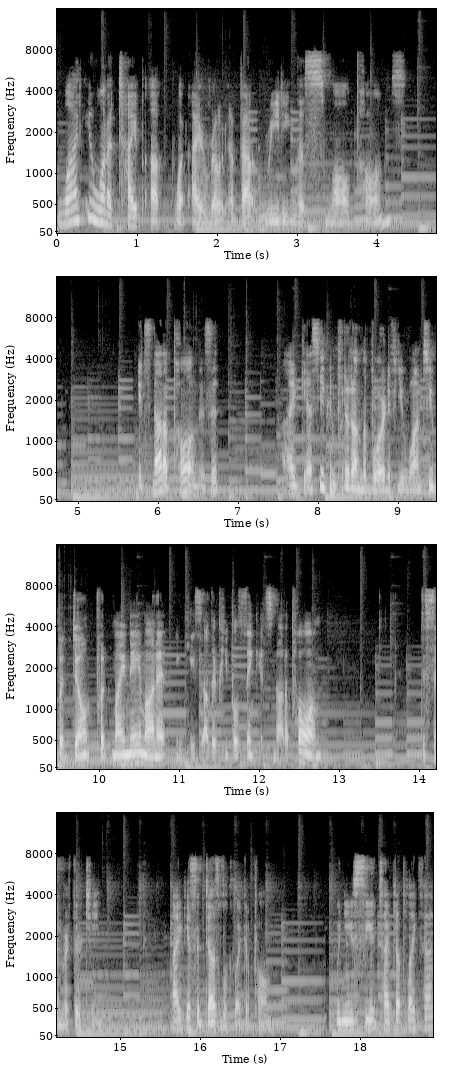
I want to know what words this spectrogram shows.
why do you want to type up what I wrote about reading the small poems? It's not a poem, is it? I guess you can put it on the board if you want to, but don't put my name on it in case other people think it's not a poem. December 13. I guess it does look like a poem when you see it typed up like that,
